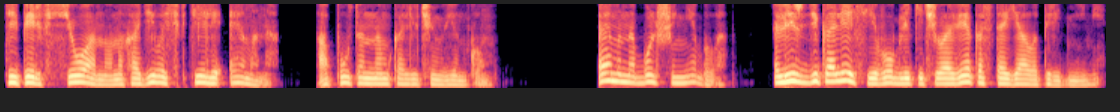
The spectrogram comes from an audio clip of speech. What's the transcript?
Теперь все оно находилось в теле Эмона, опутанном колючим вьюнком. Эмона больше не было, Лишь диколесье в облике человека стояло перед ними.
